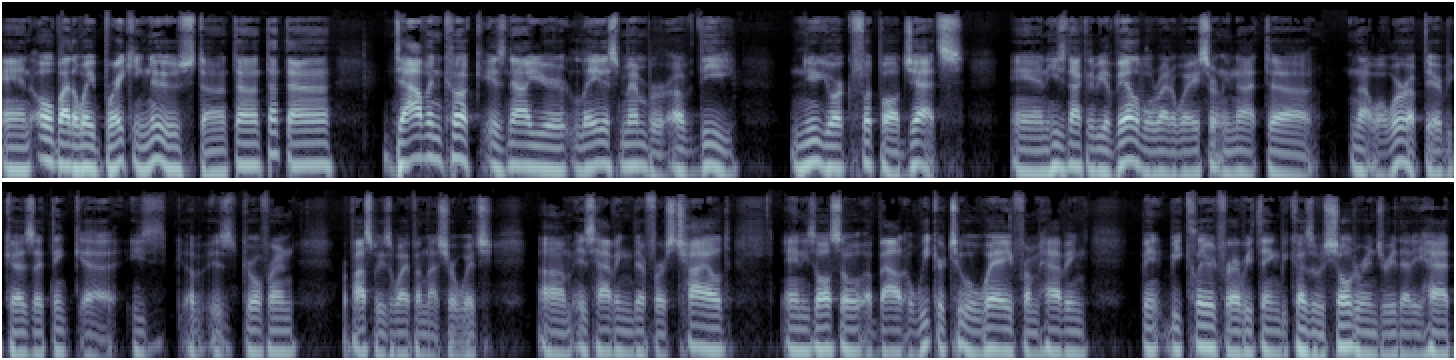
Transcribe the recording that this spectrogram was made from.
And oh, by the way, breaking news dun, dun, dun, dun, Dalvin Cook is now your latest member of the New York football Jets. And he's not going to be available right away. Certainly not uh, not while we're up there because I think uh, he's uh, his girlfriend or possibly his wife. I'm not sure which um, is having their first child, and he's also about a week or two away from having been, be cleared for everything because of a shoulder injury that he had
